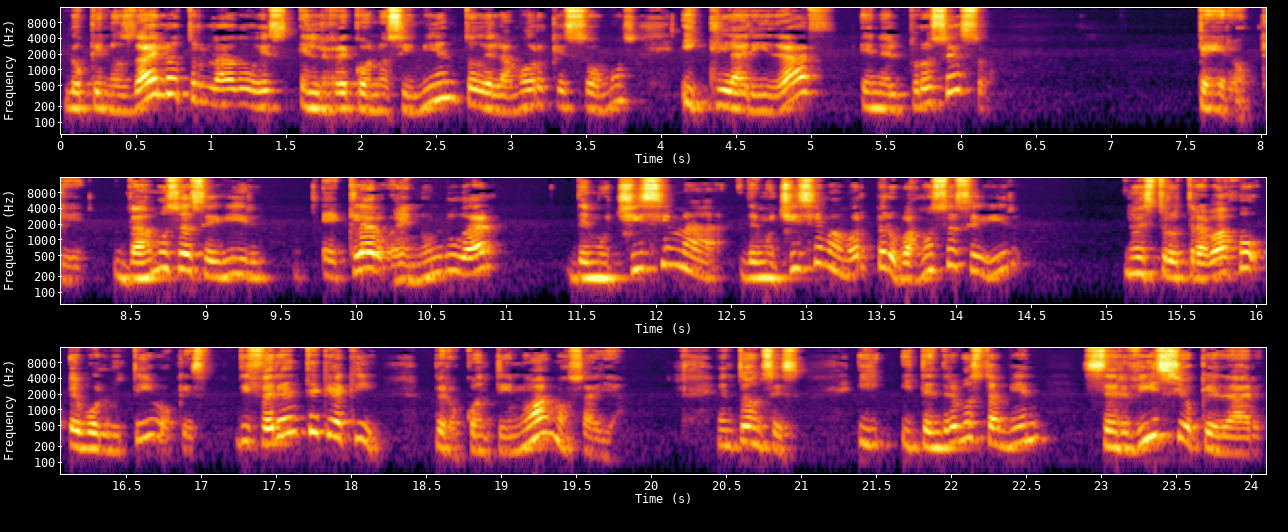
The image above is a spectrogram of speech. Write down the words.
Lo que nos da el otro lado es el reconocimiento del amor que somos y claridad en el proceso pero que vamos a seguir, eh, claro, en un lugar de muchísima, de muchísimo amor, pero vamos a seguir nuestro trabajo evolutivo, que es diferente que aquí, pero continuamos allá. Entonces, y, y tendremos también servicio que dar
